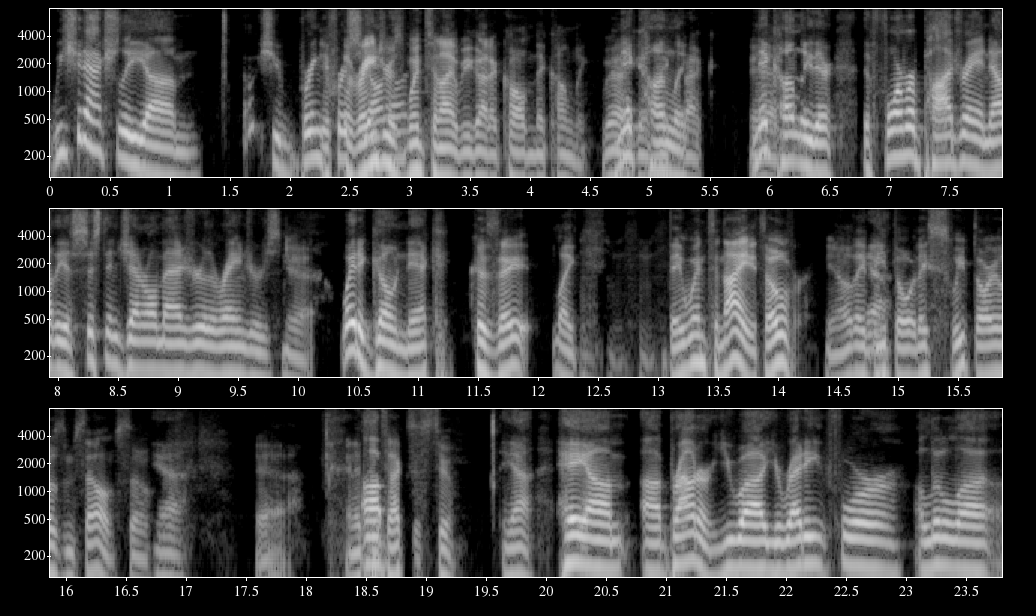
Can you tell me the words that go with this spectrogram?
we should actually um, we should bring If Chris the Rangers Young on. win tonight, we got to call Nick Hundley. We gotta Nick get Hundley. back. Nick Yeah. Hundley there, the former Padre and now the assistant general manager of the Rangers. Yeah. Way to go, Nick. Because they like they win tonight, it's over. You know, they Yeah. beat the they sweep the Orioles themselves. So Yeah. yeah. And it's Uh, in Texas too. Yeah. Hey, um, uh, Browner, you uh, you ready for a little uh,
